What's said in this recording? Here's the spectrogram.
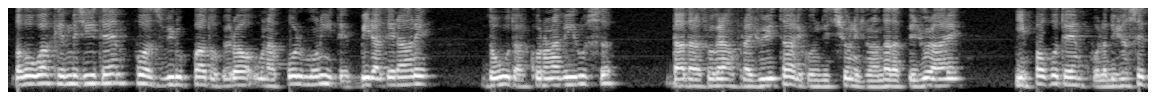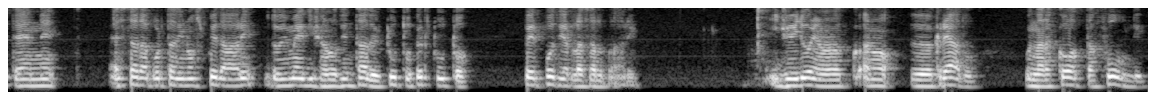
Dopo qualche mese di tempo ha sviluppato però una polmonite bilaterale dovuta al coronavirus. Data la sua gran fragilità, le condizioni sono andate a peggiorare. In poco tempo la diciassettenne è stata portata in ospedale dove i medici hanno tentato il tutto per tutto per poterla salvare. I genitori hanno, hanno eh, creato una raccolta fondi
